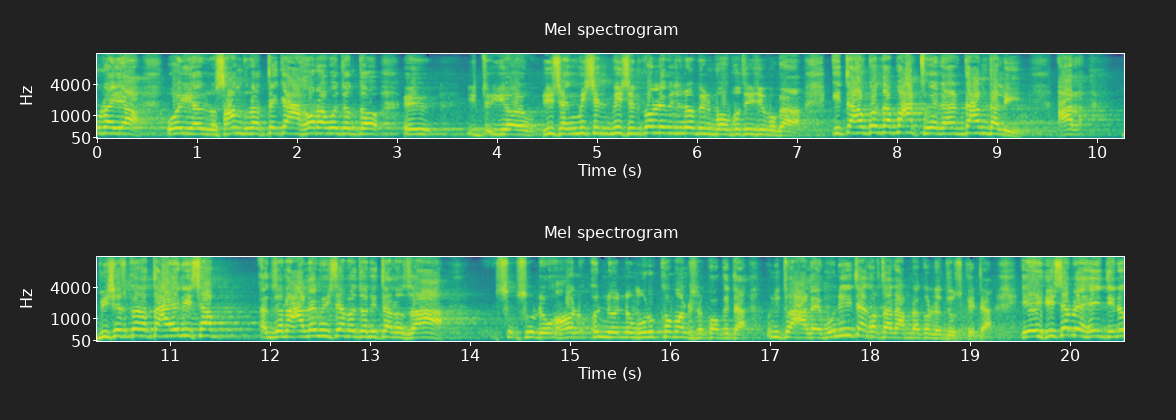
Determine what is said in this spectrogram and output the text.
উড়াইয়া, ওই সান্দুরার থেকে আহরা পর্যন্ত, এই মিছিল মিছিল করলে নবীর মহবতি জীবকা ইটা কথা পাঠ হয়ে দান দালি আর বিশেষ করে তাহের হিসাব একজন আলেম হিসাবে তার যা অন্য অন্য মূর্খ মানুষের ককিতা, উনি তো আলেম উনিই তা করতে আমরা করলে দুষ্কৃতা এই হিসাবে এই দিনে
